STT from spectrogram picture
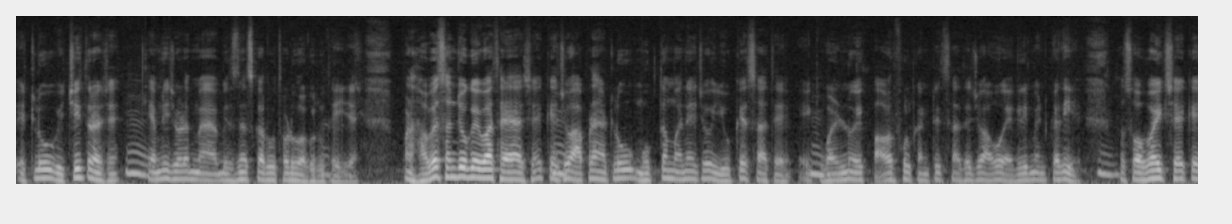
એટલું વિચિત્ર છે કે એમની જોડે બિઝનેસ કરવું થોડું અઘરું થઈ જાય. પણ હવે સંજોગો એવા થયા છે કે જો આપણે આટલું મુક્ત મને જો યુકે સાથે એક વર્લ્ડનું એક પાવરફુલ કન્ટ્રી સાથે જો આવો એગ્રીમેન્ટ કરીએ તો સ્વાભાવિક છે કે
